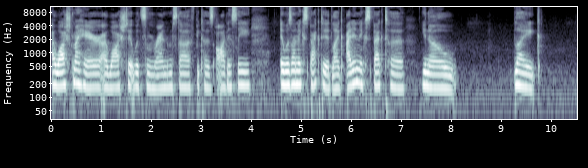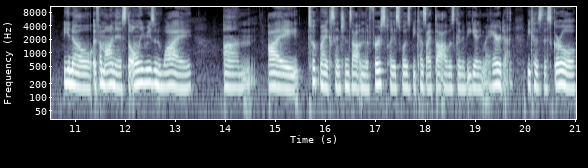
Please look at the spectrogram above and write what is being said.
I washed my hair, I washed it with some random stuff because honestly, it was unexpected. Like, I didn't expect to, you know, like, you know, if I'm honest, the only reason why um, I took my extensions out in the first place was because I thought I was going to be getting my hair done. Because this girl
